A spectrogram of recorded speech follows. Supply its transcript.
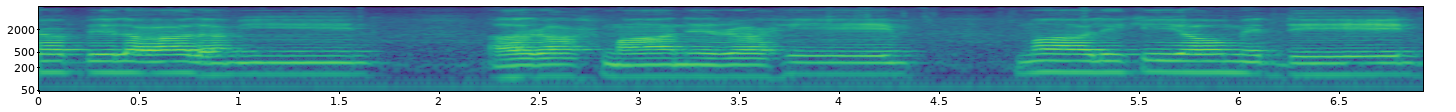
رب العالمین الرحمن الرحیم مالک یوم الدین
